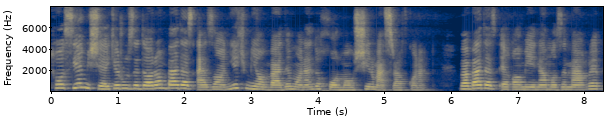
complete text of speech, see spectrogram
توصیه میشه که روزهداران بعد از اذان یک میان وعده مانند خرما و شیر مصرف کنند و بعد از اقامه نماز مغرب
